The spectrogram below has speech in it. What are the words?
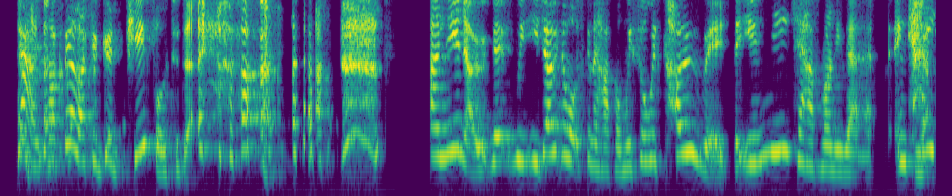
yeah, I feel like a good pupil today. and you know you don't know what's going to happen we saw with covid that you need to have money there in case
